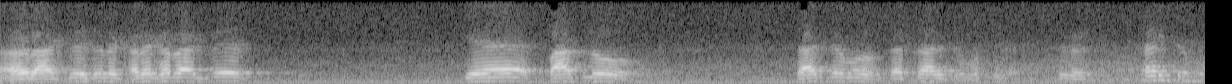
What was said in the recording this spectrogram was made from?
હવે રાગદેશ એટલે ખરેખર રાગદેશ કે પાછલો ચારિત્રમો ચારિત્રમો ચારિત્રમો?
